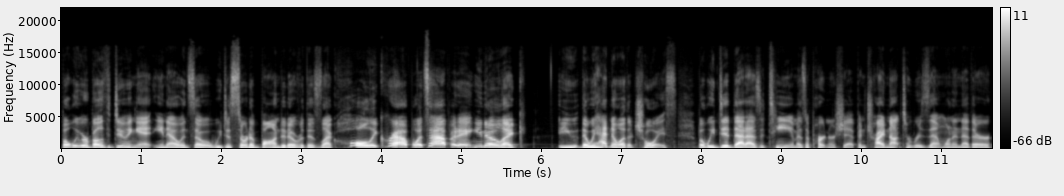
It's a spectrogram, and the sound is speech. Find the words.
but we were both doing it, you know, and so we just sort of bonded over this like, holy crap, what's happening, you know, like. you that we had no other choice. But we did that as a team, as a partnership, and tried not to resent one another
